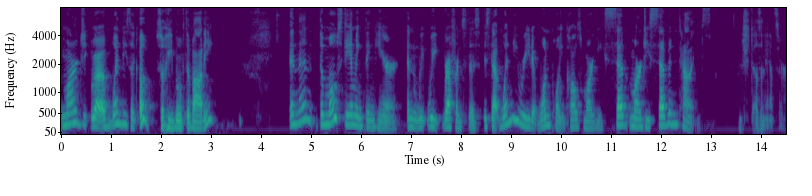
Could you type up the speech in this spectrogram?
Margie, uh, Wendy's like, oh, so he moved the body. And then the most damning thing here, and we we referenced this, is that Wendy Reed at one point calls Margie seven, Margie seven times. And she doesn't answer.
